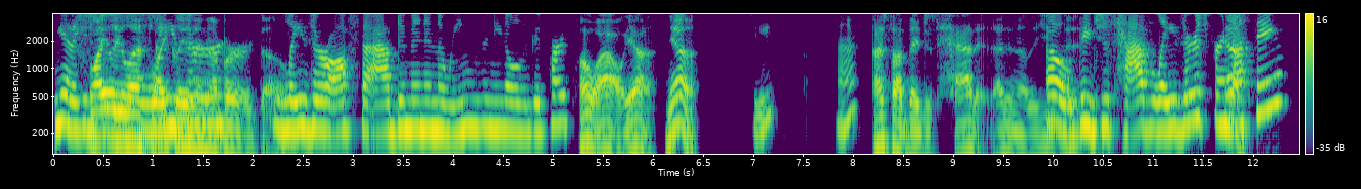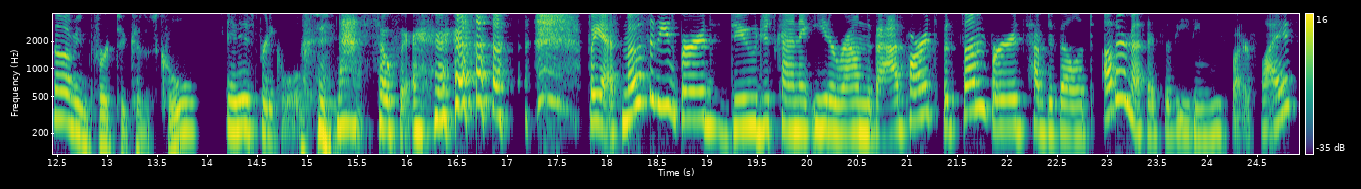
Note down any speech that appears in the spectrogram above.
Yeah, they could just Slightly less likely than a bird, though. Laser off the abdomen and the wings and eat all the good parts. Oh wow, yeah, yeah. See, Huh? I just thought they just had it. I didn't know they used it. Oh, it. they just have lasers for Yeah. nothing? no, I mean for because it's cool. It is pretty cool. That's so fair. but yes, most of these birds do just kind of eat around the bad parts, but some birds have developed other methods of eating these butterflies.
